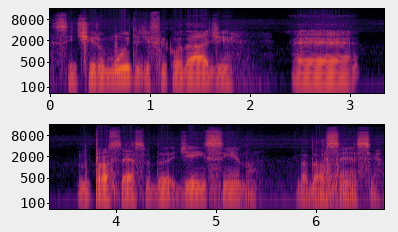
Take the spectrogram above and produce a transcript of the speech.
sentiram muita dificuldade é, no processo do, de ensino, da docência.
